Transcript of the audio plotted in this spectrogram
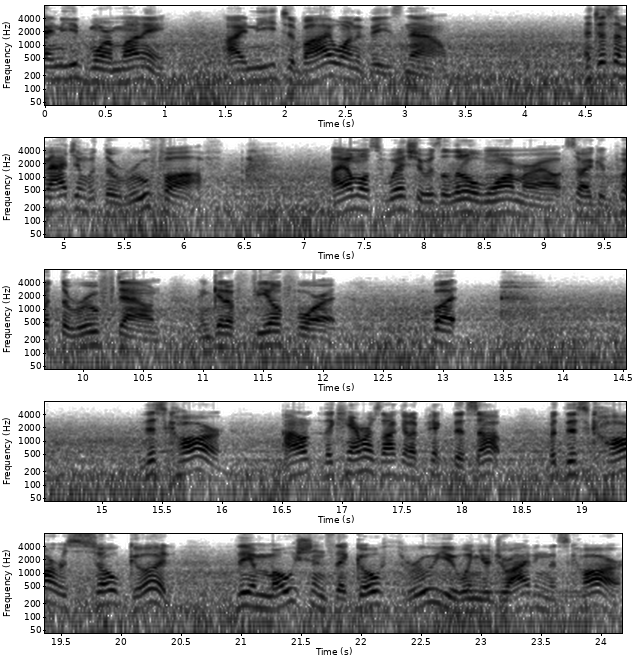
I need more money. I need to buy one of these now. And just imagine with the roof off. I almost wish it was a little warmer out so I could put the roof down and get a feel for it. But this car, I don't the camera's not gonna pick this up, but this car is so good. The emotions that go through you when you're driving this car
